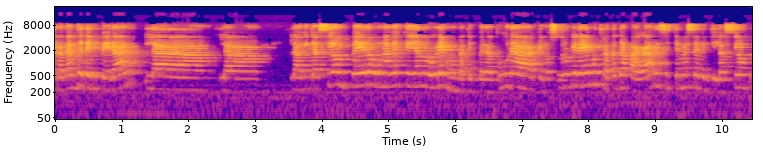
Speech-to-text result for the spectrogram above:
tratar de temperar la, la, habitación, pero una vez que ya logremos la temperatura que nosotros queremos, tratar de apagar el sistema de ventilación,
